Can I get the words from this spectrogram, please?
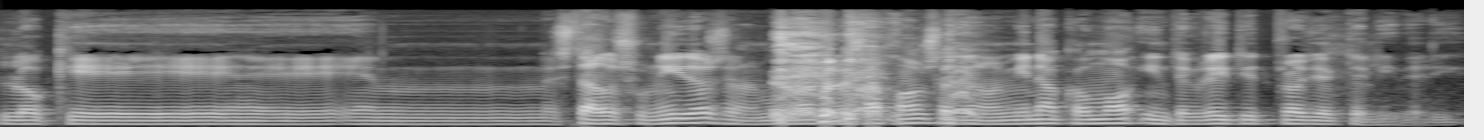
Lo que en Estados Unidos, en el mundo anglosajón, se denomina como Integrated Project Delivery.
